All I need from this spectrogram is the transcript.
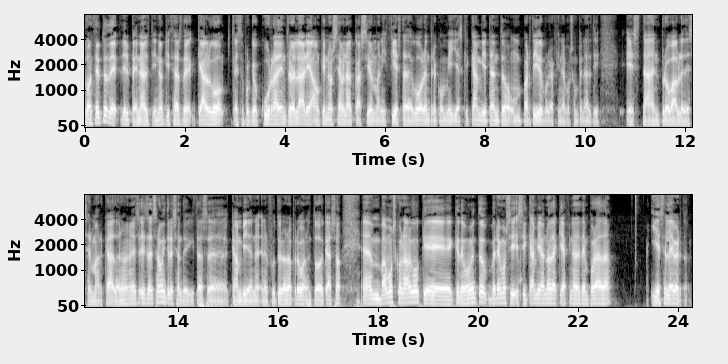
concepto del penalti, ¿no? Quizás de que algo, esto, porque ocurra dentro del área, aunque no sea una ocasión manifiesta de gol, entre comillas, que cambie tanto un partido, porque al final, pues un penalti es tan probable de ser marcado, ¿no? Es, algo interesante que quizás eh, cambie en, el futuro, ¿no? Pero bueno, en todo caso, em, vamos con algo que, que, de momento veremos si, si cambia o no de aquí a final de temporada, y es el Everton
